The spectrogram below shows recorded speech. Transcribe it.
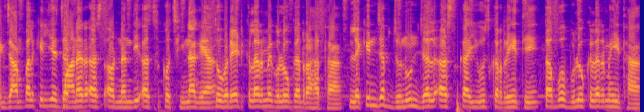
एग्ज़ाम्पल के लिए जब वानर अस्त्र और नंदी अस्त्र को छीना गया तो रेड कलर में ग्लो कर रहा था। लेकिन जब जुनून जल अस्त का यूज़ कर रही थी, तब वो ब्लू कलर में ही था।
